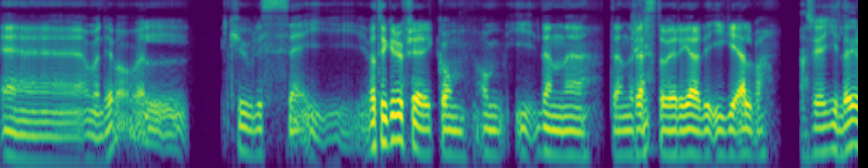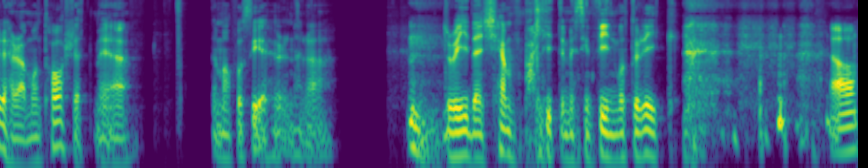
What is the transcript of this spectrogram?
Eh, men det var väl kul i sig. Vad tycker du Fredrik om, om i, den, eh, den restaurerade IG-11? Alltså jag gillar ju det här montaget med när man får se hur den här droiden kämpar lite med sin finmotorik. ja.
